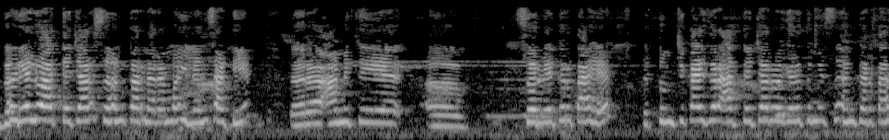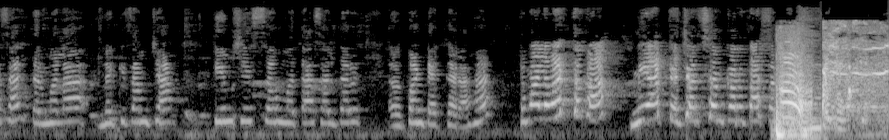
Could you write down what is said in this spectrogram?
घरेलू अत्याचार सहन करणाऱ्या महिलांसाठी. तर आम्ही ते सर्वे करत आहे. तर तुमची काही जर अत्याचार वगैरे तुम्ही सहन करत असाल तर मला नक्कीच आमच्या टीमशी सहमत असाल तर कॉन्टॅक्ट करा हा? तुम्हाला वाटतं का? मी अत्याचार सहन करत असेल.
